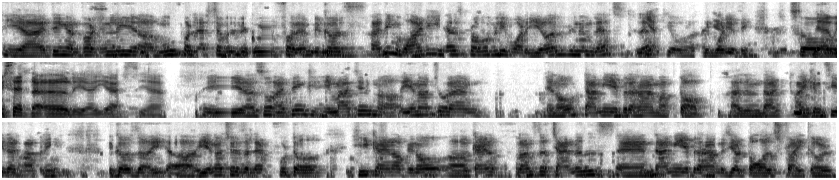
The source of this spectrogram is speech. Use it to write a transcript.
Yeah, I think unfortunately, uh, move for Leicester will be good for him because I think Vardy has probably what a year in him left. Left, Or, like, what do you think? So yeah, we said that earlier. Yes, yeah. Yeah, so I think imagine uh, Iheanacho and you know Tammy Abraham up top, as in that I can see that happening because uh, uh, is a left footer. He kind of you know uh, kind of runs the channels, and Tammy Abraham is your tall striker.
